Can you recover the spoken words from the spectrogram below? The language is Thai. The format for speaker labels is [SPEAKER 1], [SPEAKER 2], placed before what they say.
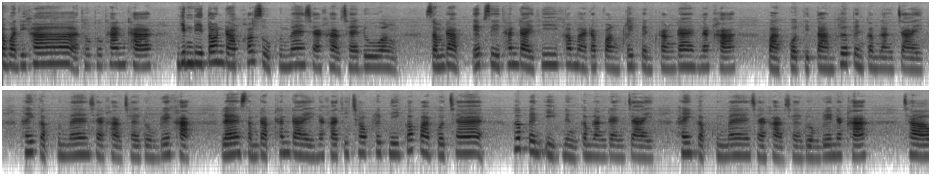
[SPEAKER 1] สวัสดีค่ะ ทุกทุกท่านคะยินดีต้อนรับเข้าสู่คุณแม่แชร์ข่าวแชร์ดวงสำหรับ FC ท่านใดที่เข้ามารับฟังคลิปเป็นครั้งแรกนะคะฝากกดติดตามเพื่อเป็นกำลังใจให้กับคุณแม่แชร์ข่าวแชร์ดวงด้วยค่ะ และสำหรับท่านใดนะคะที่ชอบคลิปนี้ก็ฝากกดแชร์เพื่อเป็นอีกหนึ่งกำลังแรงใจให้กับคุณแม่แชร์ข่าวแชร์ดวงด้วยนะคะ ชาว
